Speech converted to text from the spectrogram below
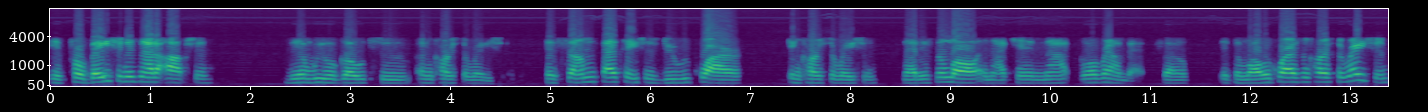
if probation is not an option, then we will go to incarceration. Because some citations do require incarceration. That is the law, and I cannot go around that. So if the law requires incarceration,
